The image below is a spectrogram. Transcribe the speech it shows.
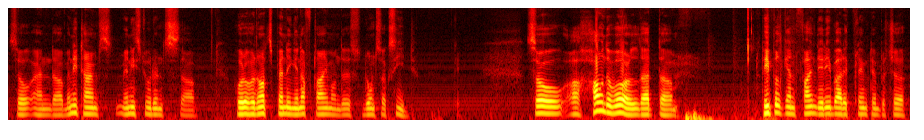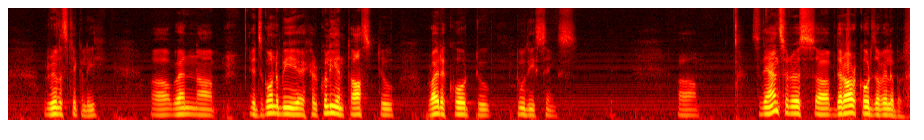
So and uh, many times many students uh, who are not spending enough time on this don't succeed okay. so uh, how in the world that um, people can find the adiabatic flame temperature realistically uh, when uh, it's going to be a Herculean task to write a code to do these things? Uh, so the answer is uh, there are codes available.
